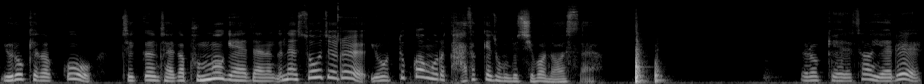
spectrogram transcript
이렇게 해갖고 지금 제가 분무기에 해다는 거는 소주를 요 뚜껑으로 다섯 개 정도 집어 넣었어요. 이렇게 해서 얘를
